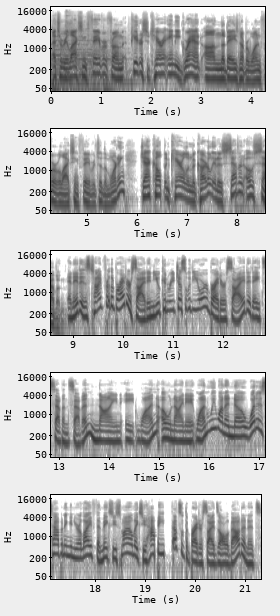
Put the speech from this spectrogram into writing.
That's a relaxing favorite from Peter Cetera, Amy Grant on the Bay's number one for relaxing favorites of the morning. Jack Culp and Carolyn McCardle. It is 707. And it is time for the brighter side. And you can reach us with your brighter side at 877 981 0981. We want to know what is happening in your life that makes you smile, makes you happy. That's what the brighter side's all about. And it's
